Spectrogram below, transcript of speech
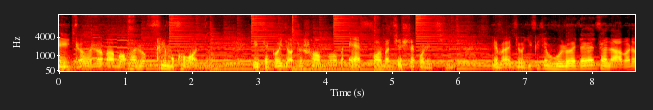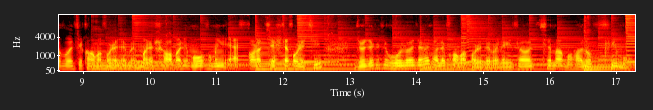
এইটা হলো মা মহালক্ষ্মীর মুখমণ্ডল। এটাকেই যত সম্ভব এক করবার চেষ্টা করেছি। এবার যদি কিছু ভুল হয়ে যায়, তাহলে আবারও বলছি ক্ষমা করে দেবেন। মানে সবারই মুখ আমি এক করার চেষ্টা করেছি। যদি কিছু ভুল হয়ে যায়, তাহলে ক্ষমা করে দেবেন। এইটা হচ্ছে মা মহালক্ষ্মীর মুখ।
